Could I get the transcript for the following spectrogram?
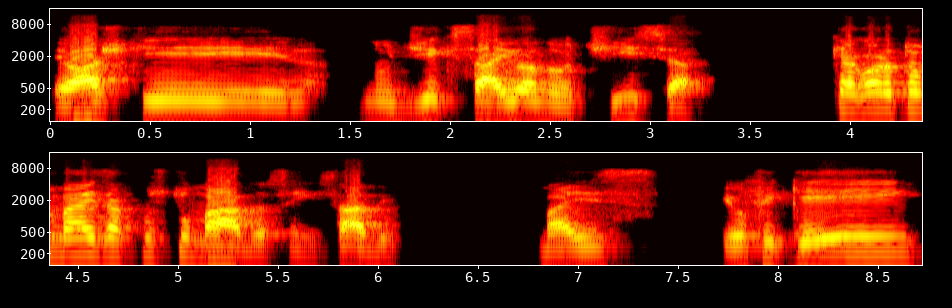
Eu acho que no dia que saiu a notícia, que agora eu tô mais acostumado, assim, sabe? Mas eu fiquei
